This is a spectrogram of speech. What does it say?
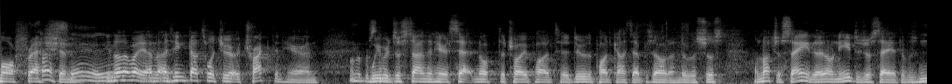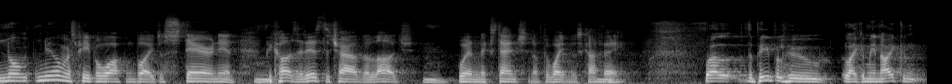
More fresh, Fresh, and yeah, yeah, you know that way. And I think that's what you're attracting here. And 100%. we were just standing here setting up the tripod to do the podcast episode, and there was just I'm not just saying it, I don't need to just say it. There was no, numerous people walking by just staring in Mm. because it is the Charleville Lodge with an extension of the White Moose Cafe. Well, the people who, like, I mean, I can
